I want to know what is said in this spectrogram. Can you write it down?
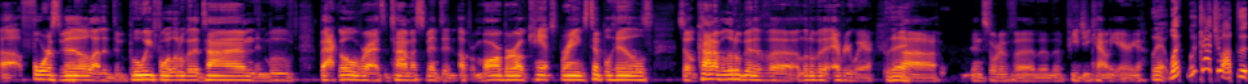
uh Forestville. I lived in Bowie for a little bit of time, then moved back over as the time I spent in Upper Marlboro, Camp Springs, Temple Hills. So kind of a little bit of uh, a little bit of everywhere. Uh in sort of uh, the the PG County area. what what got you out the,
